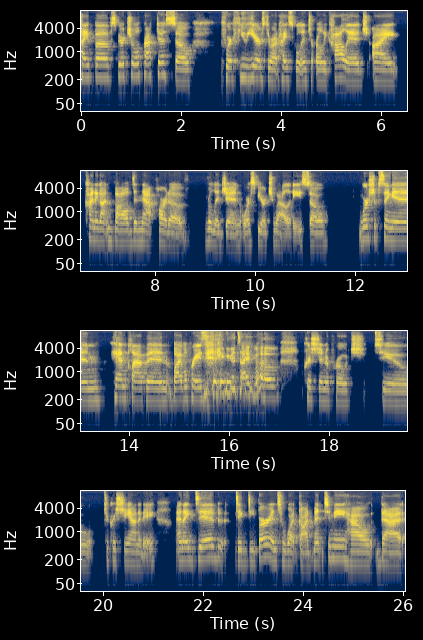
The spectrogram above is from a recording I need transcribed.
type of spiritual practice. So, for a few years throughout high school into early college, I kind of got involved in that part of religion or spirituality. So, worship singing, hand clapping, Bible praising type of Christian approach to to Christianity. And I did dig deeper into what God meant to me, how that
